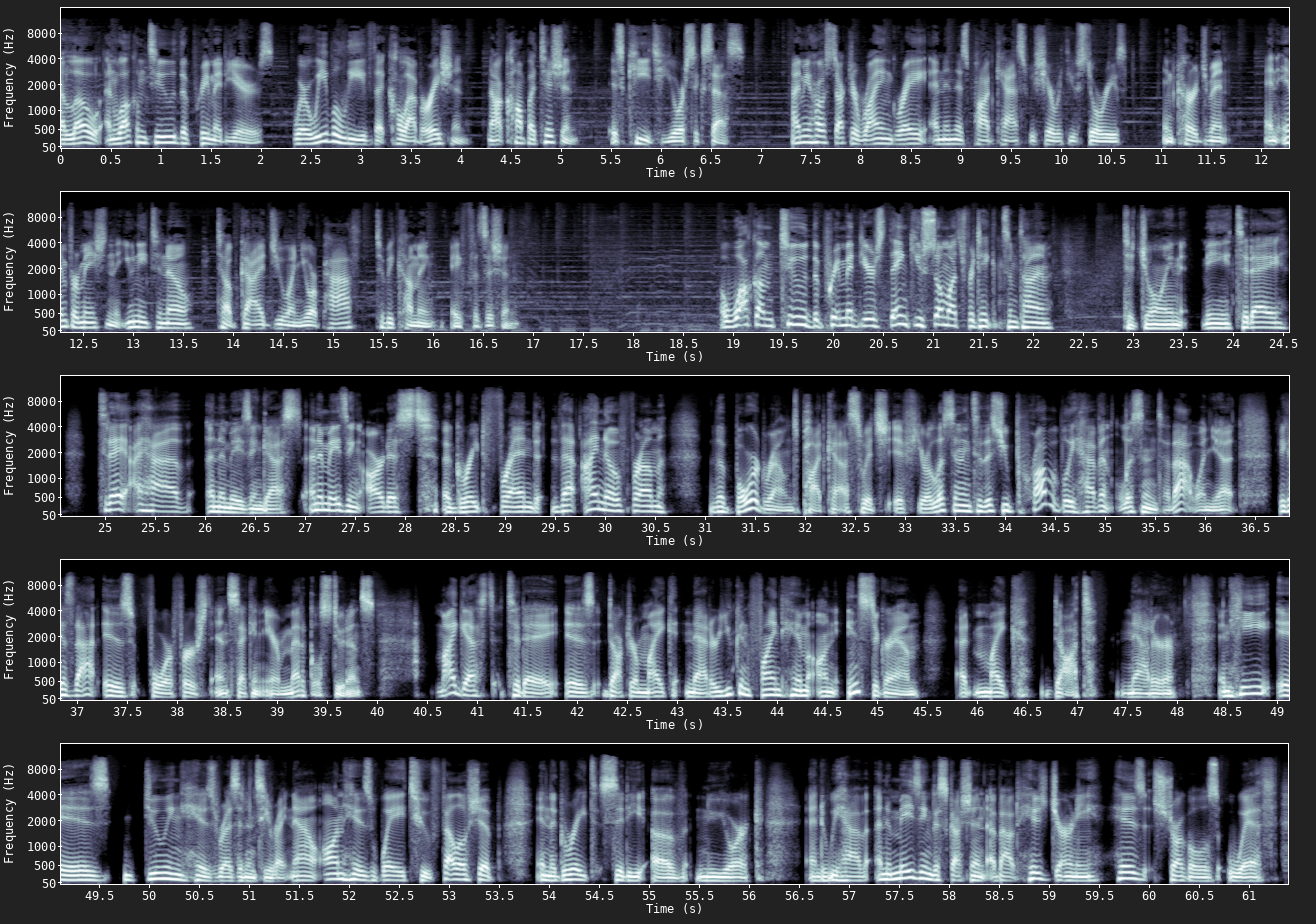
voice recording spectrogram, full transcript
Hello, and welcome to the Pre-Med Years, where we believe that collaboration, not competition, is key to your success. I'm your host, Dr. Ryan Gray, and in this podcast, we share with you stories, encouragement, and information that you need to know to help guide you on your path to becoming a physician. Welcome to the Pre-Med Years. Thank you so much for taking some time to join me today. Today, I have an amazing guest, an amazing artist, a great friend that I know from the Board Rounds podcast, which, if you're listening to this, you probably haven't listened to that one yet, because that is for first and second year medical students. My guest today is Dr. Mike Natter. You can find him on Instagram at mike.natter Natter. And he is doing his residency right now on his way to fellowship in the great city of New York. And we have an amazing discussion about his journey, his struggles with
